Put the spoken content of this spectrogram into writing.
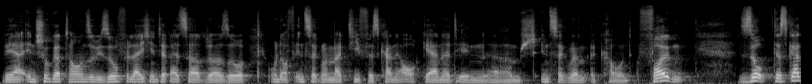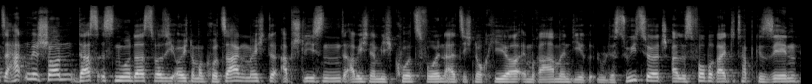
wer in Sugartown sowieso vielleicht Interesse hat oder so und auf Instagram aktiv ist, kann ja auch gerne den ähm, Instagram-Account folgen. So, das Ganze hatten wir schon. Das ist nur das, was ich euch nochmal kurz sagen möchte. Abschließend habe ich nämlich kurz vorhin, als ich noch hier im Rahmen die, des Research alles vorbereitet habe, gesehen,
